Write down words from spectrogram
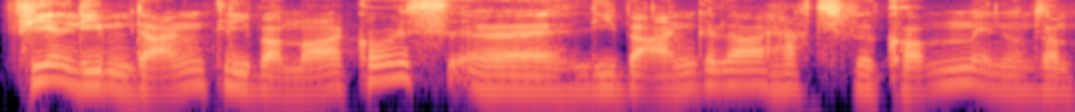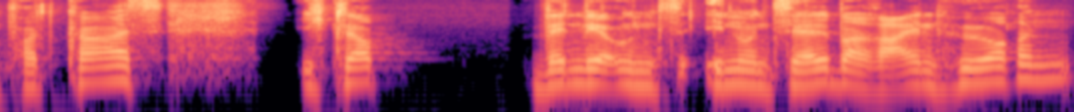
Vielen lieben Dank, lieber Markus, äh, liebe Angela, herzlich willkommen in unserem Podcast. Ich glaube, wenn wir uns in uns selber reinhören,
